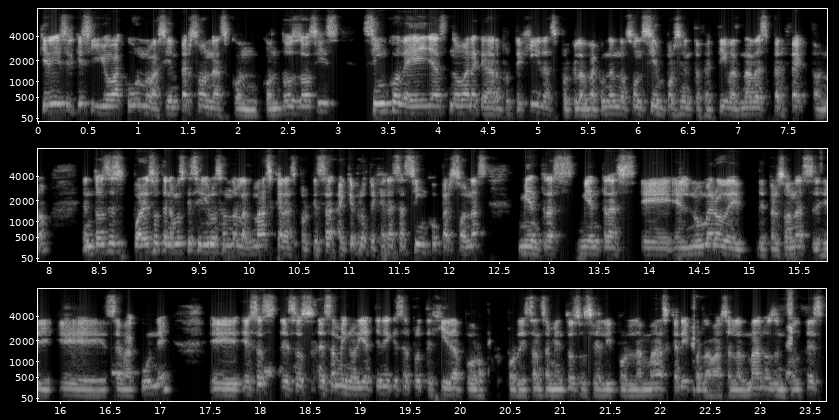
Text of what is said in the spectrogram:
Quiere decir que si yo vacuno a 100 personas con, con dos dosis, cinco de ellas no van a quedar protegidas porque las vacunas no son 100% efectivas, nada es perfecto, ¿no? Entonces, por eso tenemos que seguir usando las máscaras porque hay que proteger a esas cinco personas mientras, mientras eh, el número de, personas eh, eh, se vacune. Esas, esos, esa minoría tiene que ser protegida por, por distanciamiento social y por la máscara y por lavarse las manos. Entonces,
